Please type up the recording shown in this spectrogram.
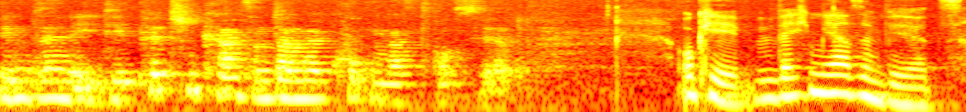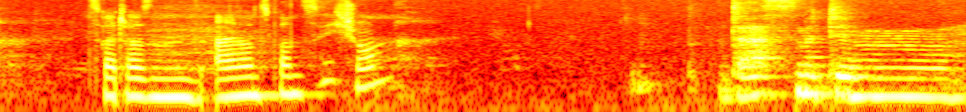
dem du deine Idee pitchen kannst und dann mal gucken, was draus wird. Okay, in welchem Jahr sind wir jetzt? 2021 schon? Das mit dem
